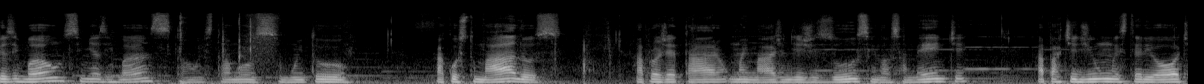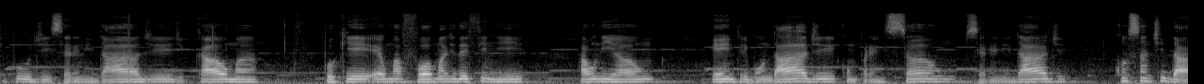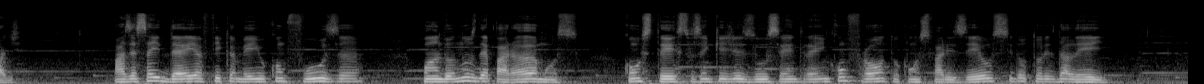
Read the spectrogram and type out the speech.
Meus irmãos e minhas irmãs, então estamos muito acostumados a projetar uma imagem de Jesus em nossa mente a partir de um estereótipo de serenidade, de calma, porque é uma forma de definir a união entre bondade, compreensão, serenidade, com santidade. Mas essa ideia fica meio confusa quando nos deparamos com os textos em que Jesus entra em confronto com os fariseus e doutores da lei.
